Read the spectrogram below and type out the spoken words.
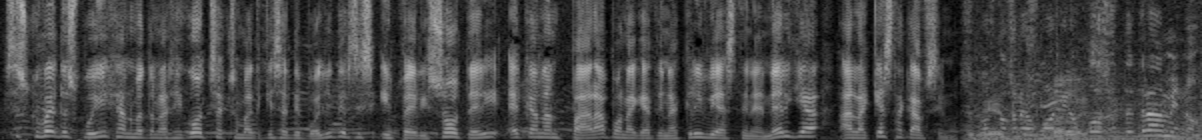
Στις κουβέντες που είχαν με τον αρχηγό της αξιωματικής αντιπολίτευσης, οι περισσότεροι έκαναν παράπονα για την ακρίβεια στην ενέργεια αλλά και στα καύσιμα. Στο χρεοπολείο πόσο τετράμινο;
